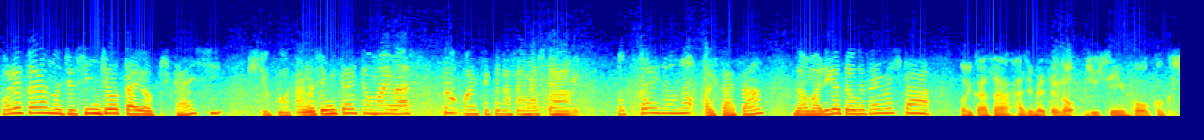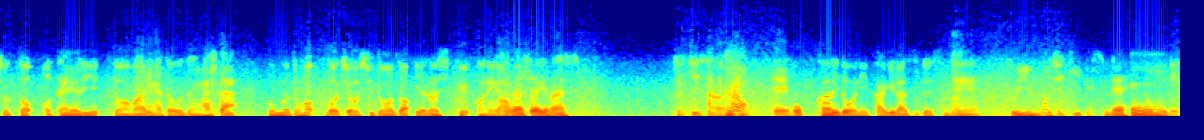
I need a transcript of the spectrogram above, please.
これからの受信状態を期待し企曲を楽しみたいと思います。とお寄せくださいました、い北海道の及川さんどうもありがとうございました。及川さん初めての受信報告書とお便りどうもありがとうございました。今後ともご聴取どうぞよろしくお願い申し上げます。ジャッキーさん、はい。えー北海道に限らずですね冬の時期ですね、ええ特に、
